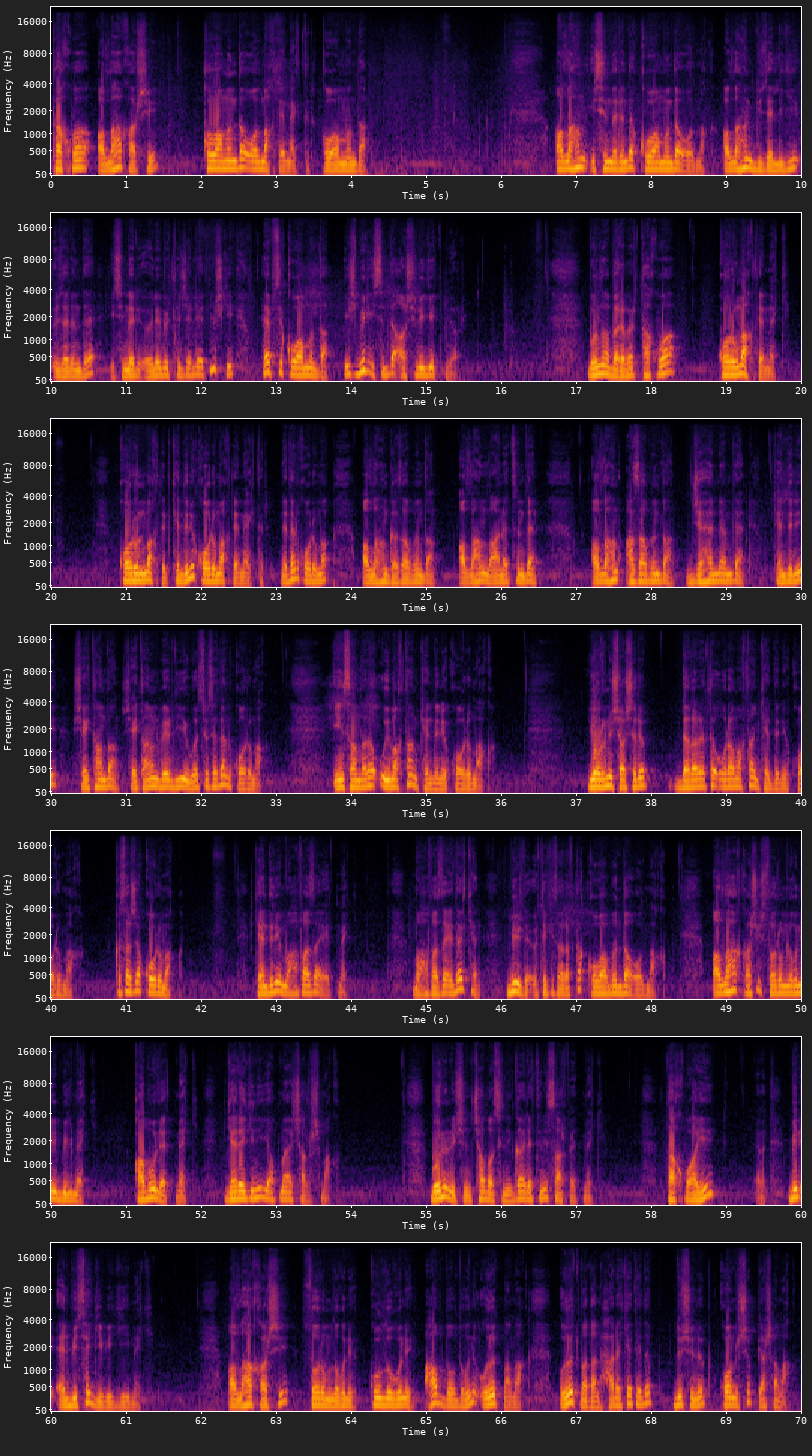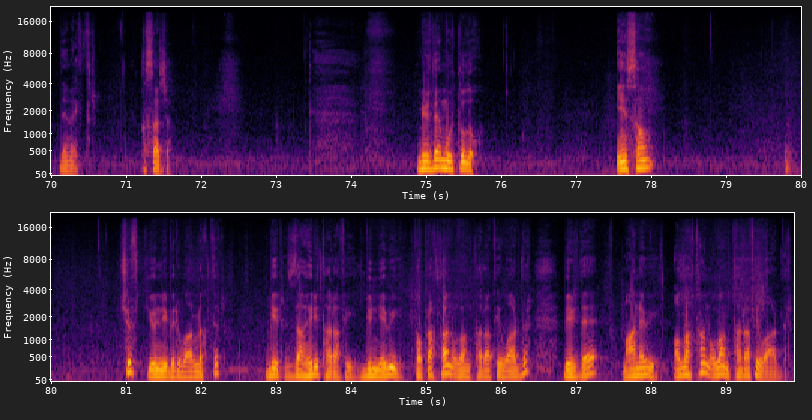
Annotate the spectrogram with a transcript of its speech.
Takva Allah'a karşı kıvamında olmak demektir. Kıvamında. Allah'ın isimlerinde kıvamında olmak. Allah'ın güzelliği üzerinde isimleri öyle bir tecelli etmiş ki hepsi kıvamında. Hiçbir isimde aşırı gitmiyor. Bununla beraber takva korumak demek. Korunmak demek. Kendini korumak demektir. Neden korumak? Allah'ın gazabından, Allah'ın lanetinden, Allah'ın azabından, cehennemden, kendini şeytandan, şeytanın verdiği vesveseden korumak. İnsanlara uymaktan kendini korumak. Yolunu şaşırıp delalete uğramaktan kendini korumak. Kısaca korumak. Kendini muhafaza etmek. Muhafaza ederken bir de öteki tarafta kovamında olmak. Allah'a karşı sorumluluğunu bilmek, kabul etmek, gereğini yapmaya çalışmak. Bunun için çabasını, gayretini sarf etmek. Takvayı evet, bir elbise gibi giymek. Allah'a karşı sorumluluğunu, kulluğunu, abd olduğunu unutmamak. Unutmadan hareket edip, düşünüp, konuşup yaşamak demektir. Kısaca. Bir de mutluluk. İnsan çift yönlü bir varlıktır. Bir zahiri tarafı, dünyevi, topraktan olan tarafı vardır. Bir de manevi, Allah'tan olan tarafı vardır.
